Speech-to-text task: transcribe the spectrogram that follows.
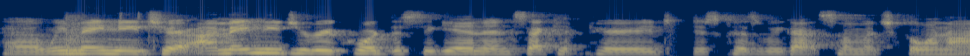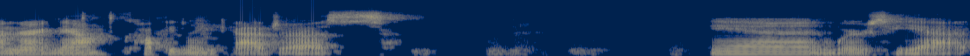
Uh, we may need to, I may need to record this again in second period just because we got so much going on right now. Copy link address. And where's he at?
